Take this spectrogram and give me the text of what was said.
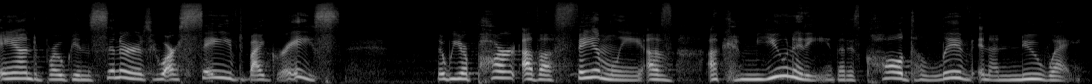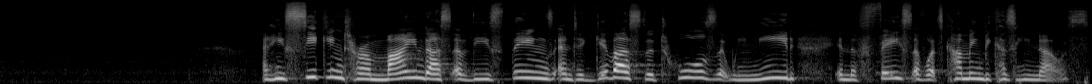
and broken sinners who are saved by grace that we are part of a family, of a community that is called to live in a new way. And he's seeking to remind us of these things and to give us the tools that we need in the face of what's coming because he knows.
